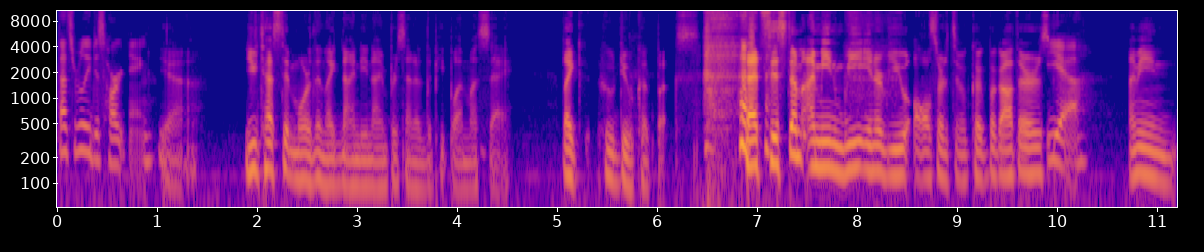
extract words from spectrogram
That's really disheartening. Yeah. You test it more than like 99% of the people, I must say, like who do cookbooks. that system, I mean, we interview all sorts of cookbook authors. Yeah. I mean,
